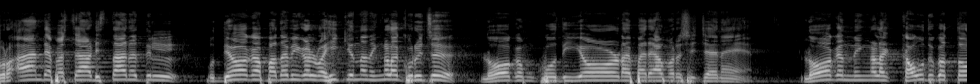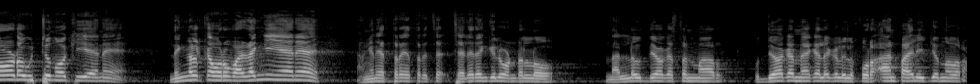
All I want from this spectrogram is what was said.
ഖുർആാന്റെ പശ്ചാടിസ്ഥാനത്തിൽ ഉദ്യോഗ പദവികൾ വഹിക്കുന്ന നിങ്ങളെക്കുറിച്ച് ലോകം കൊതിയോടെ പരാമർശിച്ചേനെ. ലോകം നിങ്ങളെ കൗതുകത്തോടെ ഉറ്റുനോക്കിയേനെ. നിങ്ങൾക്കവർ വഴങ്ങിയേനെ. അങ്ങനെ എത്ര എത്ര ചിലരെങ്കിലും ഉണ്ടല്ലോ. നല്ല ഉദ്യോഗസ്ഥന്മാർ ഉദ്യോഗ മേഖലകളിൽ ഖുർആൻ പാലിക്കുന്നവർ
